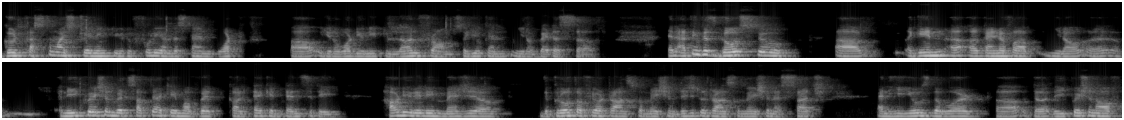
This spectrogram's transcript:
good customized training to you to fully understand what uh, you know what you need to learn from so you can you know better serve. And i think this goes to uh, again a, a, kind of a you know uh, an equation which satya came up with called tech intensity. How do you really measure the growth of your transformation digital transformation as such? And he used the word uh, the, the equation of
